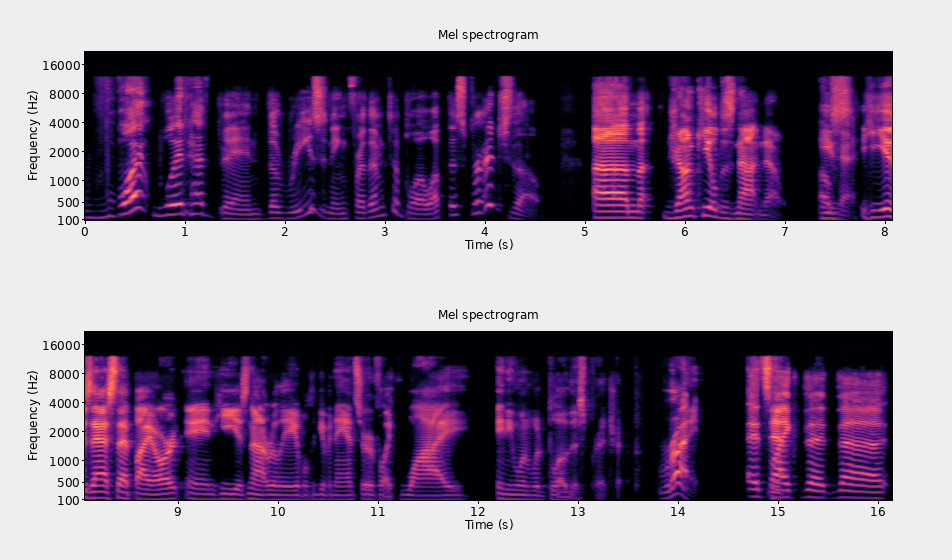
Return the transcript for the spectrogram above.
What would have been the reasoning for them to blow up this bridge, though? Um, John Keel does not know. He's Okay. he is asked that by Art, and he is not really able to give an answer of like why anyone would blow this bridge up. Right. It's Yeah. like the the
